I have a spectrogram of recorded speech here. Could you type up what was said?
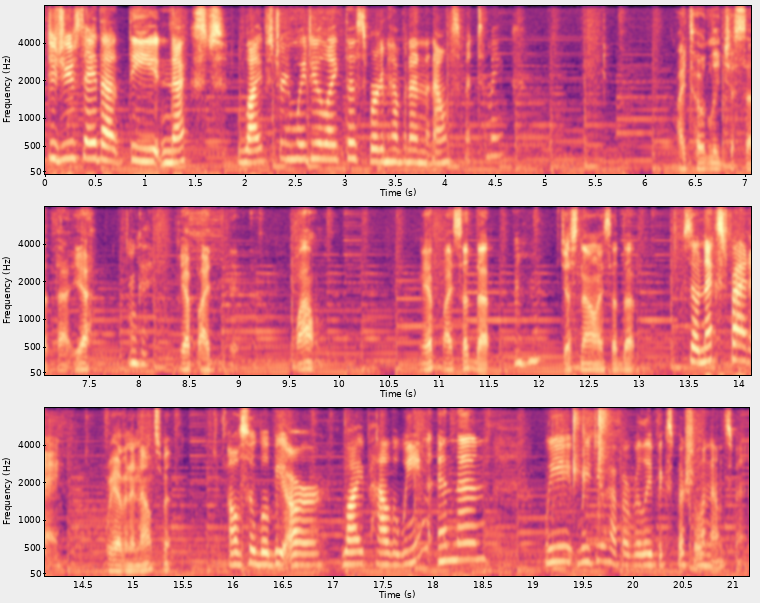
Did you say that the next live stream we do like this, we're gonna have an announcement to make? I totally just said that. Yeah. Okay. Yep. I. Wow. Yep. I said that. Just now. I said that. So next Friday We have an announcement. also will be our live Halloween, and then we we do have a really big special announcement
